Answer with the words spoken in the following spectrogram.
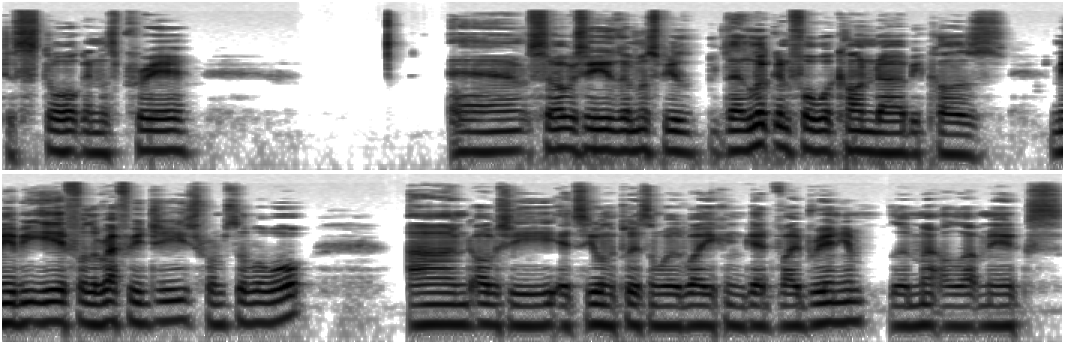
Just stalking his prey. Um, so obviously there must be they're looking for Wakanda because maybe here for the refugees from Civil War, and obviously it's the only place in the world where you can get vibranium, the metal that makes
